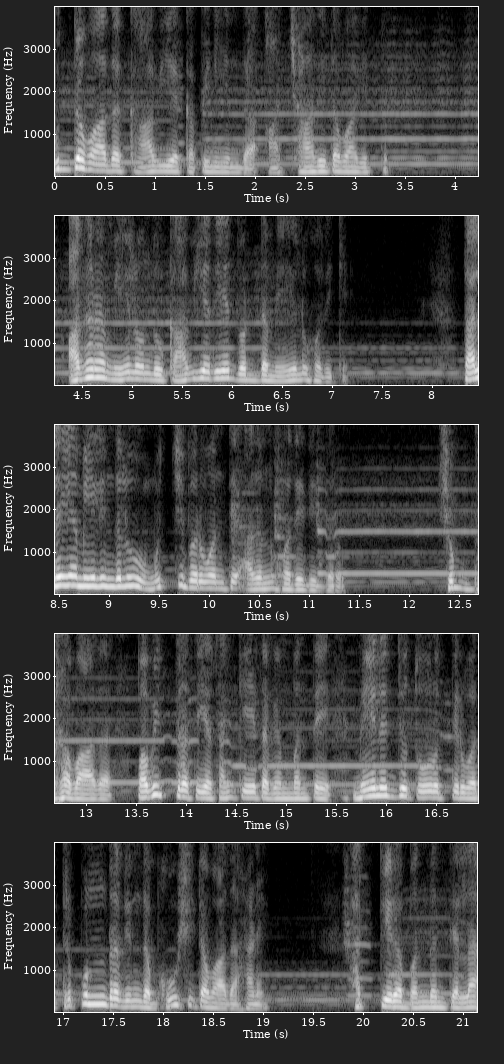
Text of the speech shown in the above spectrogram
ಉದ್ದವಾದ ಕಾವಿಯ ಕಪಿನಿಯಿಂದ ಆಚ್ಛಾದಿತವಾಗಿತ್ತು. ಅದರ ಮೇಲೊಂದು ಕಾವಿಯದೇ ದೊಡ್ಡ ಮೇಲು ಹೊದಿಕೆ. ತಲೆಯ ಮೇಲಿಂದಲೂ ಮುಚ್ಚಿ ಬರುವಂತೆ ಅದನ್ನು ಹೊದೆದಿದ್ದರು. ಶುಭ್ರವಾದ ಪವಿತ್ರತೆಯ ಸಂಕೇತವೆಂಬಂತೆ ಮೇಲೆದ್ದು ತೋರುತ್ತಿರುವ ತ್ರಿಪುಂಡ್ರದಿಂದ ಭೂಷಿತವಾದ ಹಣೆ. ಹತ್ತಿರ ಬಂದಂತೆಲ್ಲ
